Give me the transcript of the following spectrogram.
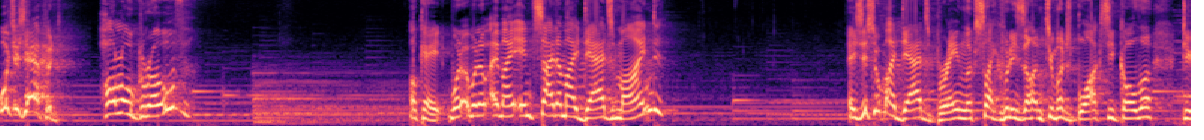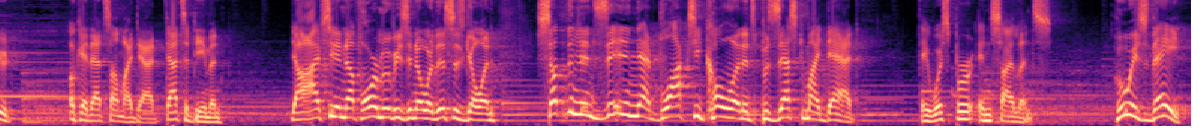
What just happened? Hollow Grove? Okay, what, what, am I inside of my dad's mind? Is this what my dad's brain looks like when he's on too much Bloxy Cola? Dude, okay, that's not my dad. That's a demon. Yeah, I've seen enough horror movies to know where this is going. Something is in that Bloxy Cola and it's possessed my dad. They whisper in silence. Who is they?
